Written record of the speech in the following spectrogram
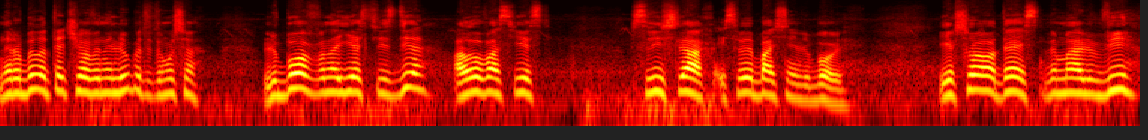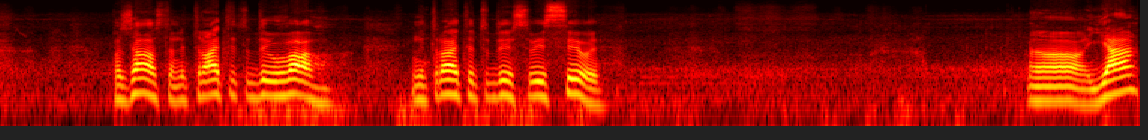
не робили те, чого ви не любите, тому що любов вона є везде, але у вас є свій шлях і своє бачення любові. І якщо десь немає любві, пожалуйста, не тратьте туди увагу, не тратьте туди свої сили. А, я,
